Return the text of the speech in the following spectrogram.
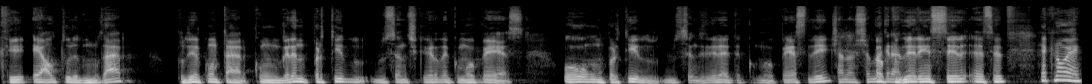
que é a altura de mudar, poder contar com um grande partido do centro-esquerda como o PS, ou um partido do centro-direita como o PSD, para grande. poderem ser, ser, É que não é.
